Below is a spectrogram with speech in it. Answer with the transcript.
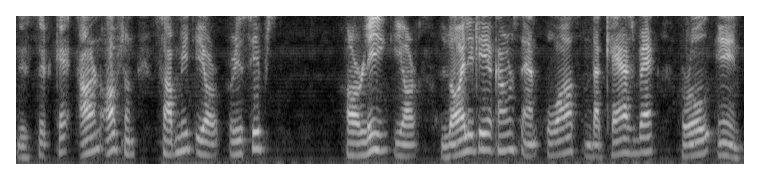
this is the earn option. Submit your receipts or link your loyalty accounts and watch the cashback roll in.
